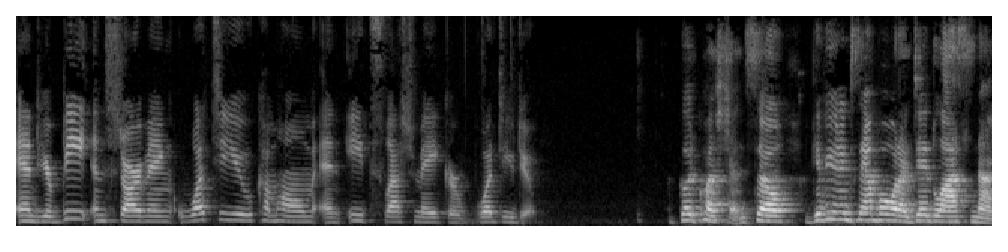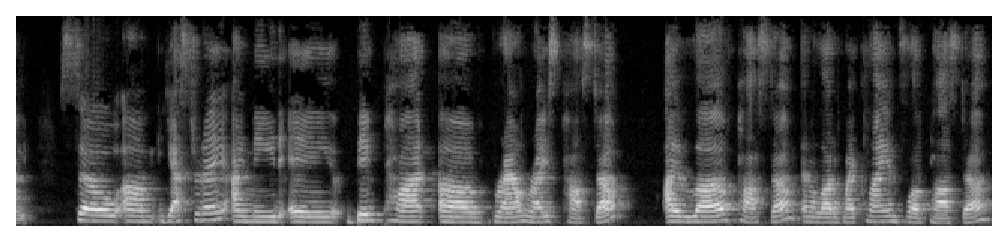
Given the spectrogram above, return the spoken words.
and you're beat and starving, what do you come home and eat slash make or what do you do? Good question. So give you an example what I did last night. So um, yesterday I made a big pot of brown rice pasta. I love pasta and a lot of my clients love pasta.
